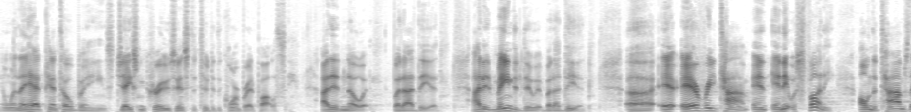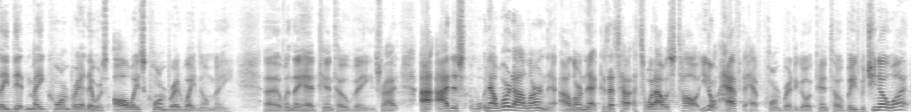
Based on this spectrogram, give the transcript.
And when they had pinto beans, Jason Cruz instituted the cornbread policy. I didn't know it, but I did. I didn't mean to do it, but I did. Uh, every time. And, and it was funny on the times they didn't make cornbread, there was always cornbread waiting on me uh, when they had pinto beans, right? I, I, just, now where did I learn that? I learned that because that's, how, that's what I was taught. You don't have to have cornbread to go with pinto beans, but you know what?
